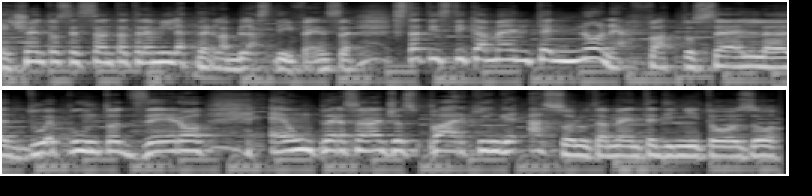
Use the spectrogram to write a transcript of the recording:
e 163.000 per la blast defense. Statisticamente non è affatto Cell 2.0, è un personaggio sparking assolutamente dignitoso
